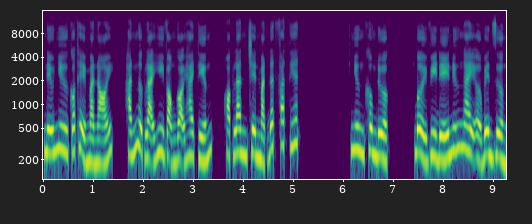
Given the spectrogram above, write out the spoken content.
Nếu như có thể mà nói, hắn ngược lại hy vọng gọi hai tiếng, hoặc lăn trên mặt đất phát tiết. Nhưng không được, bởi vì đế nữ ngay ở bên giường,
